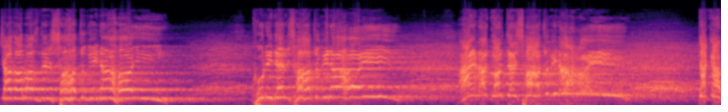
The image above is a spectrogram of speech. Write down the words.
চাঁদাবাজদের সহযোগী না হই। খুনিদের সহযোগী না হই। আয়নাগরদের সহযোগী না হই। টাকা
